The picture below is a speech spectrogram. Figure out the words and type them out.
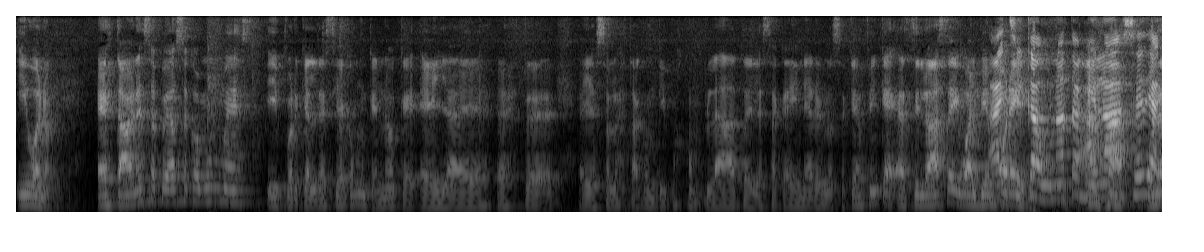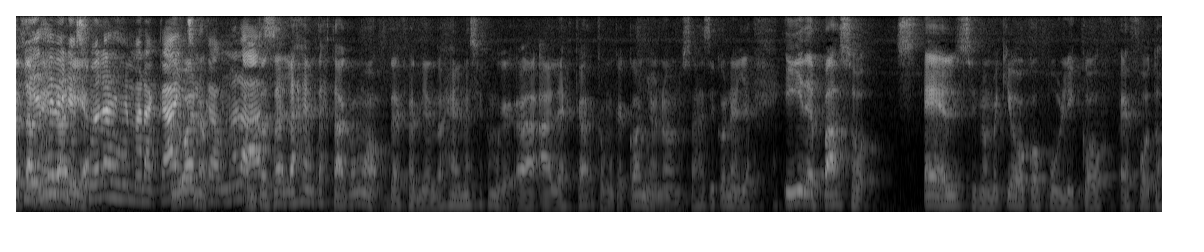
Y bueno, estaba en ese pedo hace como un mes y porque él decía como que no, que ella es, este, ella solo está con tipos con plata y le saca dinero y no sé qué, en fin, que así lo hace igual bien por Ay, chica, ella. una también Ajá, la hace de aquí, desde. Venezuela, desde Maracay, bueno, chica, una la entonces hace. la gente está como defendiendo a Genesis, como que a Aleska, como que coño, no, no seas así con ella. Y de paso, él, si no me equivoco, publicó eh, fotos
